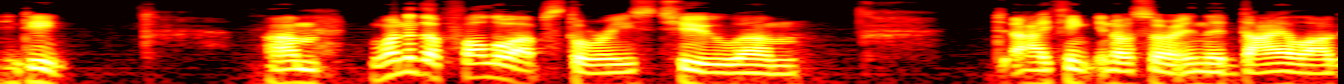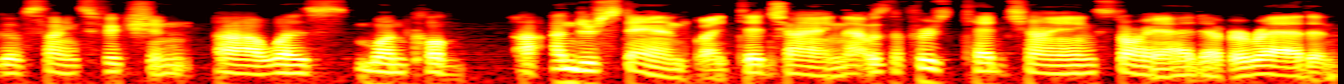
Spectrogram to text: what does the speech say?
Indeed. Um, one of the follow-up stories to, um, I think you know, so in the dialogue of science fiction uh, was one called uh, "Understand" by Ted Chiang. That was the first Ted Chiang story I'd ever read, and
